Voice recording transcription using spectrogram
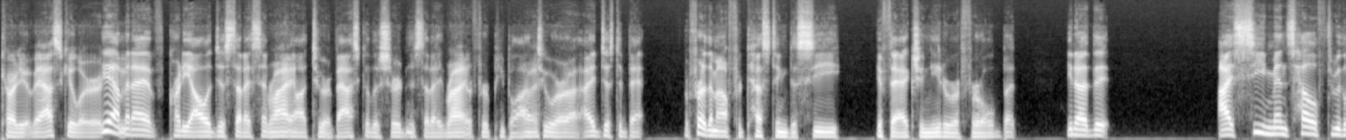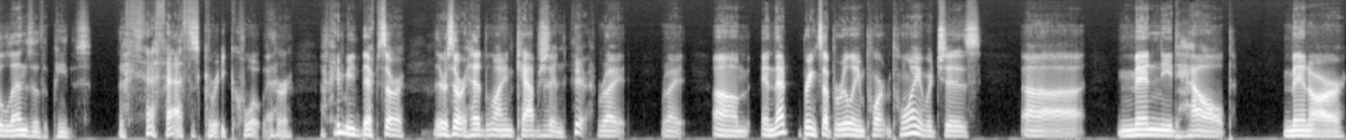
cardiovascular. Yeah, I mean, I have cardiologists that I send right. out to, or vascular surgeons that I right. refer people out right. to, or I just refer them out for testing to see if they actually need a referral. But you know, the I see men's health through the lens of the penis. That's a great quote. I mean, there's our there's our headline caption. Yeah. Right. Right. Um, and that brings up a really important point, which is uh, men need help. Men are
